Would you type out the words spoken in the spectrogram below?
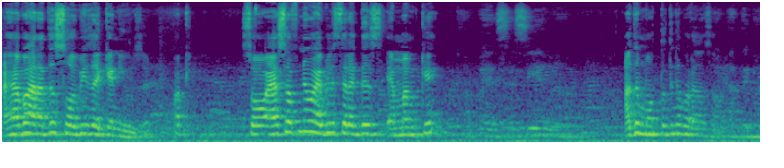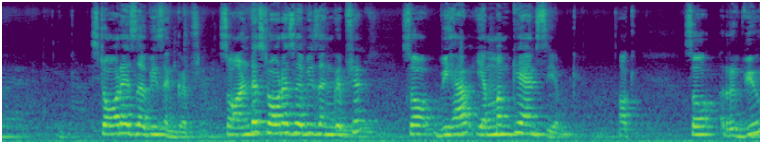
I have another service I can use it okay so as of now I will select this MMK അത് മൊത്തത്തിന് പറയുന്ന സാധനം storage service encryption so under storage service encryption so we have mmk and cmk okay so review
